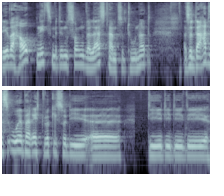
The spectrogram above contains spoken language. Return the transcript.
der überhaupt nichts mit dem Song The Last Time zu tun hat. Also da hat das Urheberrecht wirklich so die, äh, die, die, die, die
